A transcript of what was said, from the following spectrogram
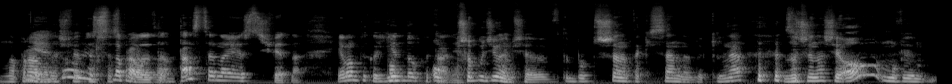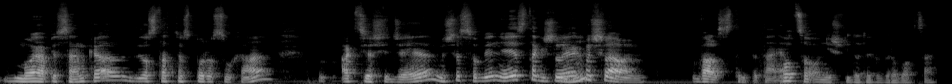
naprawdę nie, świetnie jest się naprawdę, ta, ta scena jest świetna. Ja mam tylko jedno Po- pytanie. O, przebudziłem się, bo przyszedłem taki senny do kina. Zaczyna się, o, mówię, moja piosenka, ostatnio sporo słuchałem. Akcja się dzieje. Myślę sobie, nie jest tak źle, jak Mhm. myślałem. Wal z tym pytaniem. Po co oni szli do tego grobowca?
